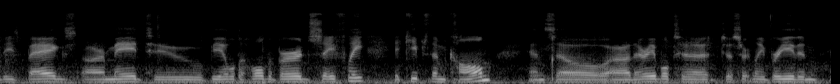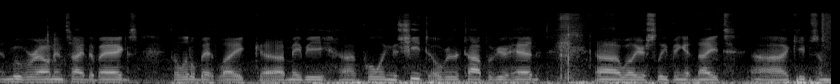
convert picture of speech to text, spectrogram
these bags are made to be able to hold the birds safely. It keeps them calm And so uh, they're able to, to certainly breathe and, and move around inside the bags. A little bit like uh, maybe uh, pulling the sheet over the top of your head uh, while you're sleeping at night. Uh, keeps them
